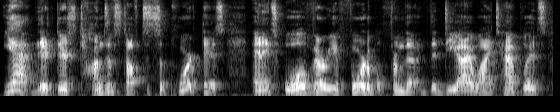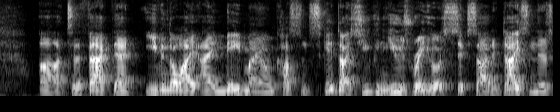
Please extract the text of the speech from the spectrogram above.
yeah, there, there's tons of stuff to support this, and it's all very affordable from the, the DIY templates uh, to the fact that even though I, I, made my own custom skid dice, you can use regular six-sided dice, and there's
